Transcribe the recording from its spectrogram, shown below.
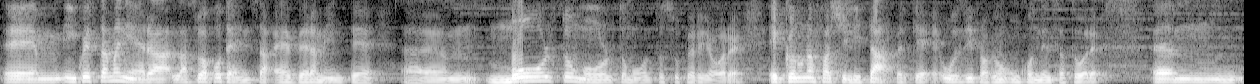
ehm, in questa maniera la sua potenza è veramente ehm, molto molto molto superiore e con una facilità perché usi proprio un condensatore. Ehm,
